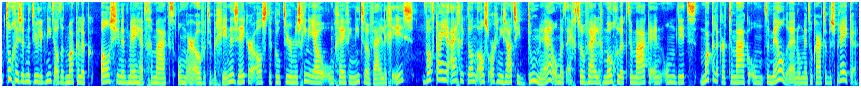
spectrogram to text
Toch is het natuurlijk niet altijd makkelijk als je het mee hebt gemaakt om erover te beginnen. Zeker als de cultuur misschien in jouw omgeving niet zo veilig is. Wat kan je eigenlijk dan als organisatie doen hè, om het echt zo veilig mogelijk te maken en om dit makkelijker te maken om te melden en om met elkaar te bespreken?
